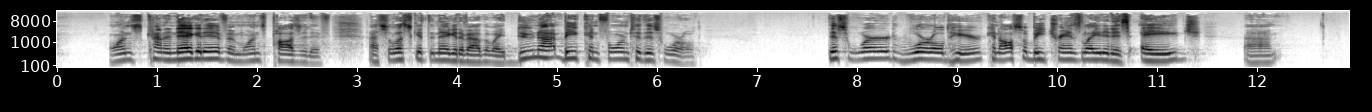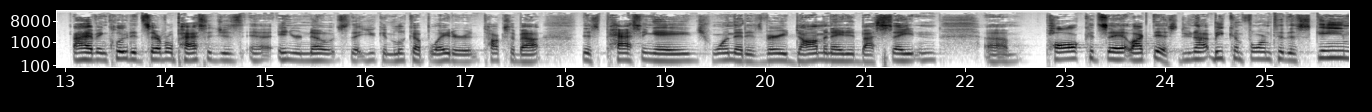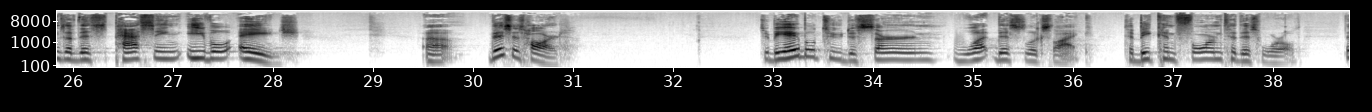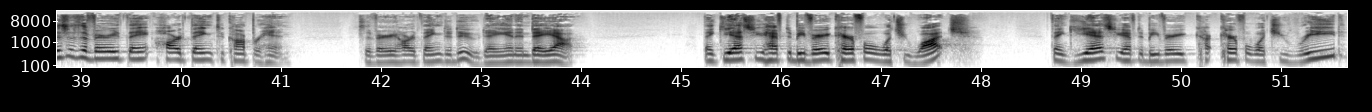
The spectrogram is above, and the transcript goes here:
One's kind of negative and one's positive. Uh, so let's get the negative out of the way. Do not be conformed to this world. This word world here can also be translated as age. Um, I have included several passages uh, in your notes that you can look up later. It talks about this passing age, one that is very dominated by Satan. Um, Paul could say it like this Do not be conformed to the schemes of this passing evil age. Uh, this is hard. To be able to discern what this looks like, to be conformed to this world. This is a very th- hard thing to comprehend. It's a very hard thing to do day in and day out. I think, yes, you have to be very careful what you watch. I think, yes, you have to be very careful what you read.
